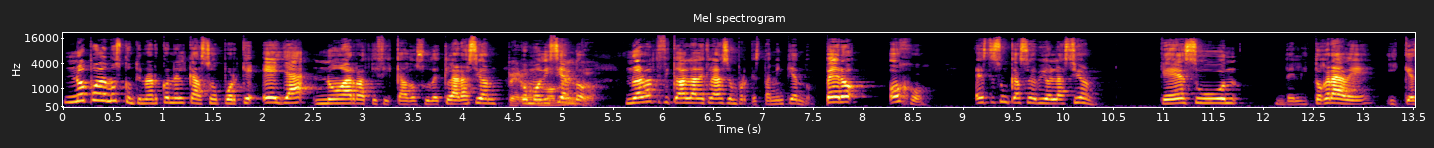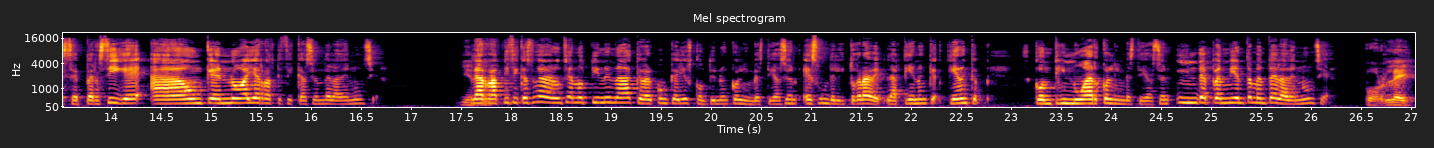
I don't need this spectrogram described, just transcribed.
no podemos continuar con el caso porque ella no ha ratificado su declaración. como diciendo, no ha ratificado la declaración porque está mintiendo. Pero, ojo, este es un caso de violación, que es un delito grave y que se persigue aunque no haya ratificación de la denuncia. La ratificación de la denuncia no tiene nada que ver con que ellos continúen con la investigación. Es un delito grave. La tienen que, tienen que continuar con la investigación independientemente de la denuncia. Por ley.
